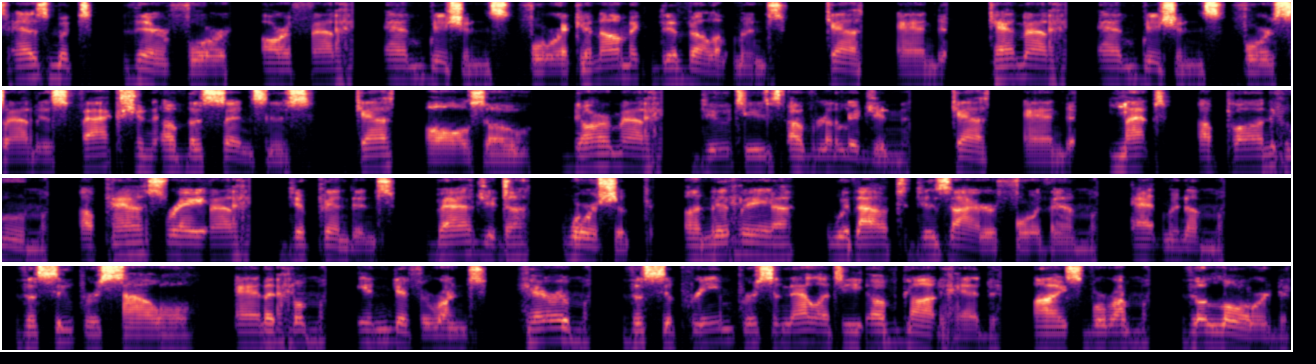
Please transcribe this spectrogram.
Tasmat, therefore, artha, ambitions for economic development, ka, and kama, ambitions for satisfaction of the senses, ka, also, dharma, duties of religion, ka, and yet, upon whom, apasraya, ah, dependent, bhajita, worship, anihaya, without desire for them, atmanam, the super soul, anaham, indifferent, haram, the supreme personality of Godhead, Isvaram, the Lord.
